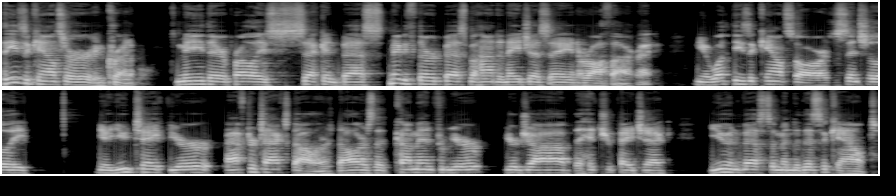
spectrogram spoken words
These accounts are incredible. To me, they're probably second best, maybe third best behind an HSA and a Roth IRA. You know, what these accounts are is essentially, you know, you take your after tax dollars, dollars that come in from your your job, that hit your paycheck, you invest them into this account,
